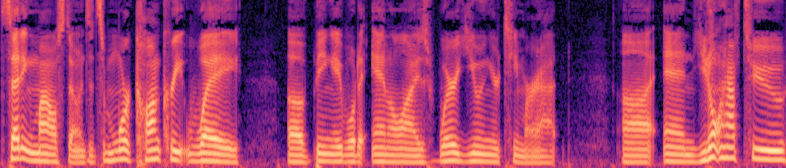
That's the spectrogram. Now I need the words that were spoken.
setting milestones. It's a more concrete way of being able to analyze where you and your team are at. Uh, and you don't have to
